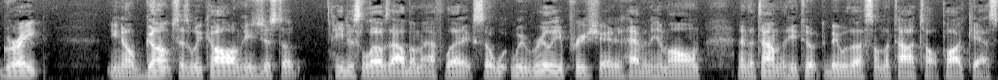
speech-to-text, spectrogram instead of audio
great, you know, gumps as we call him. He's just a he just loves Alabama athletics. So we really appreciated having him on and the time that he took to be with us on the Tide Talk podcast.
